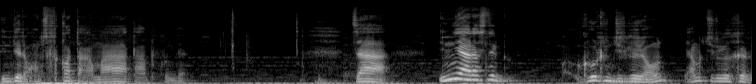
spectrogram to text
энэ дээр онцлох гээд байгаамаа та бүхэндээ. За энэний араас нэг хөөрхөн жиргээ явна. Ямар жиргээ гэхээр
